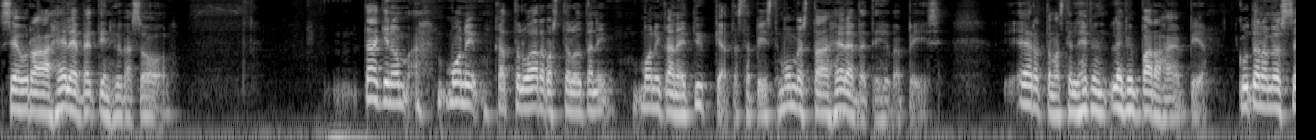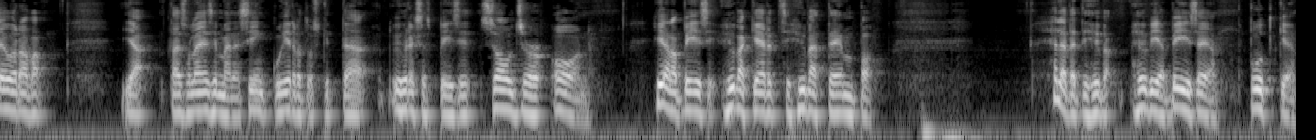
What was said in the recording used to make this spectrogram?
seuraa helvetin hyvä soolo. Tämäkin on moni kattelu arvosteluita, niin monikaan ei tykkää tästä biisistä. Mun mielestä tämä on helvetin hyvä biisi. Ehdottomasti levin, levin parhaimpia. Kuten on myös seuraava, ja taisi olla ensimmäinen sinkku irrotuskin, tämä yhdeksäs biisi Soldier On. Hieno biisi, hyvä kertsi, hyvä tempo. Helvetin hyvä, hyviä biisejä, putkea.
